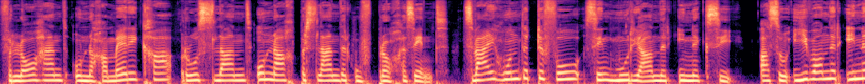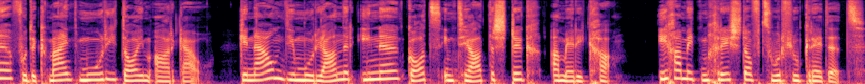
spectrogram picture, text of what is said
verloren haben und nach Amerika, Russland und Nachbarsländern aufgebrochen sind. 200 davon sind MurianerInnen, also EinwohnerInnen von der Gemeinde Muri hier im Aargau. Genau um die MurianerInnen geht es im Theaterstück Amerika. Ich habe mit dem Christoph Zurflug geredet.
